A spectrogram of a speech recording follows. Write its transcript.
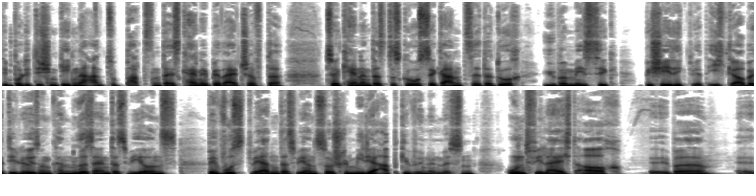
den politischen Gegner anzupatzen. Da ist keine Bereitschaft da zu erkennen, dass das große Ganze dadurch übermäßig beschädigt wird. Ich glaube, die Lösung kann nur sein, dass wir uns bewusst werden, dass wir uns Social Media abgewöhnen müssen und vielleicht auch über äh,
